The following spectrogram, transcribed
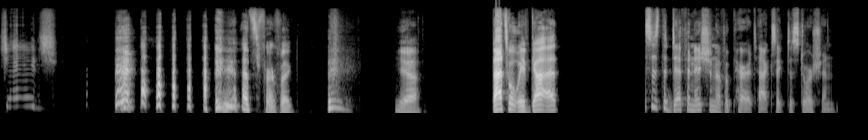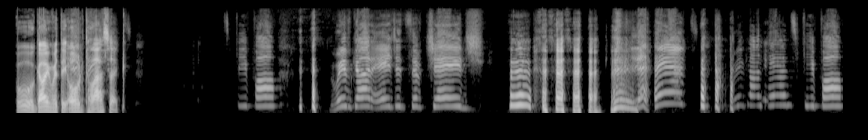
Change. That's perfect. Yeah. That's what we've got. This is the definition of a parataxic distortion. Ooh, going with the old classic. People. We've got agents of change. yeah, Yeah, hands. We've got hands, people.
